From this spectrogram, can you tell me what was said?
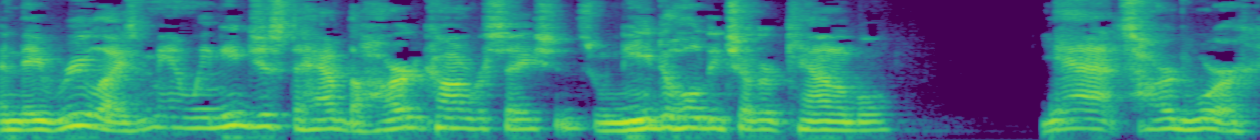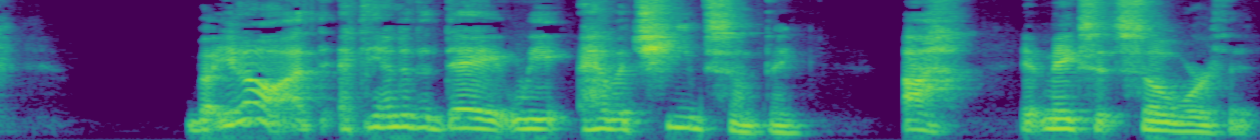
and they realize, man, we need just to have the hard conversations. We need to hold each other accountable. Yeah, it's hard work. But you know, at, at the end of the day, we have achieved something. Ah, it makes it so worth it.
